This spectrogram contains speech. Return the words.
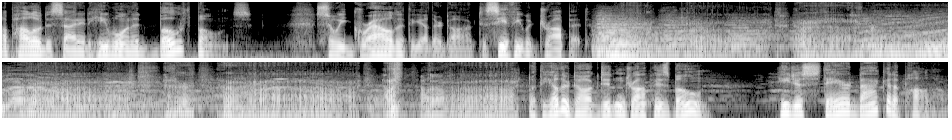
Apollo decided he wanted both bones, so he growled at the other dog to see if he would drop it. But the other dog didn't drop his bone. He just stared back at Apollo.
